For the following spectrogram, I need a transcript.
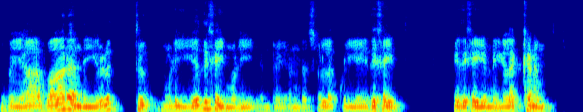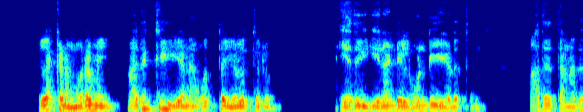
இவை அவ்வாறு அந்த எழுத்து மொழி எதுகை மொழி என்று அந்த சொல்லக்கூடிய எதுகை எதுகை என்ற இலக்கணம் இலக்கண முறைமை அதுக்கு என ஒத்த எழுத்துரு எது இரண்டில் ஒன்றிய எழுத்தும் அது தனது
